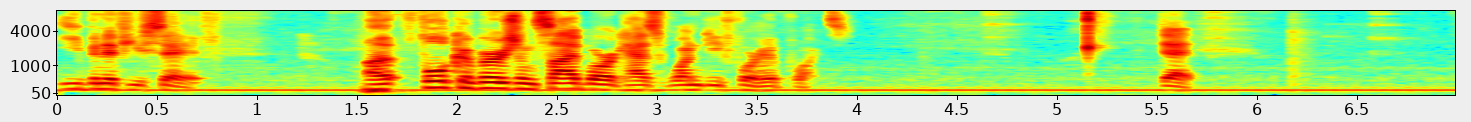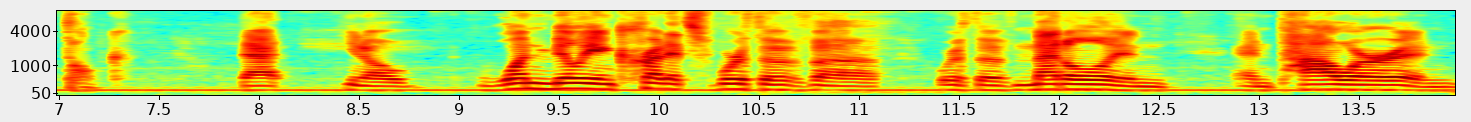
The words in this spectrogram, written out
even if you save. A full conversion cyborg has one d4 hit points. Dead. Dunk. That you know, one million credits worth of uh, worth of metal and and power and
